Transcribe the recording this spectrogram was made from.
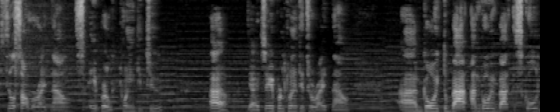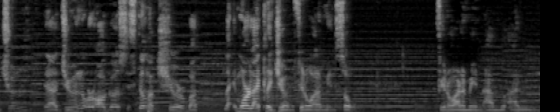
Still summer right now. It's April 22. Ah, yeah, it's April 22 right now. I'm going to back. I'm going back to school June. Yeah, June or August. It's still not sure, but li- more likely June, if you know what I mean. So, if you know what I mean, I'm. I'm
